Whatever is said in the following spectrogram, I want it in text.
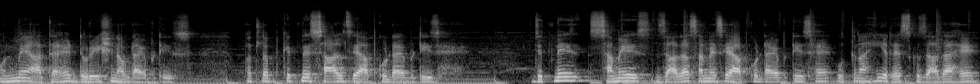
उनमें आता है ड्यूरेशन ऑफ़ डायबिटीज़ मतलब कितने साल से आपको डायबिटीज़ है। जितने समय, ज़्यादा समय से आपको डायबिटीज़ है, उतना ही रिस्क ज़्यादा है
